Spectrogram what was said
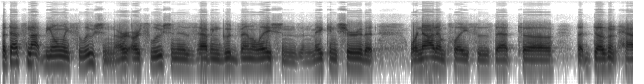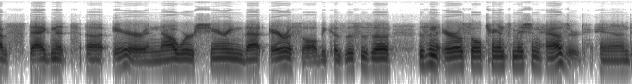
but that's not the only solution. Our, our solution is having good ventilations and making sure that we're not in places that uh, that doesn't have stagnant uh, air. And now we're sharing that aerosol because this is a this is an aerosol transmission hazard, and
